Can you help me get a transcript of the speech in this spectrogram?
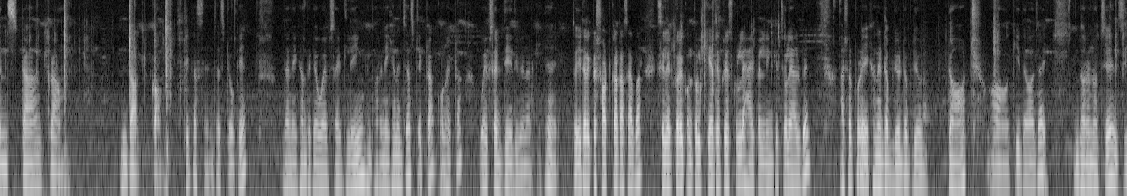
Instagram dot com ঠিক আছে জাস্ট ওকে দেন এখান থেকে ওয়েবসাইট লিঙ্ক ধরেন এখানে জাস্ট একটা, কোনো একটা ওয়েবসাইট দিয়ে দিবেন আর কি হ্যাঁ? তো এটার একটা শর্টকাট আছে আবার সিলেক্ট করে কন্ট্রোল কেতে প্রেস করলে হাইপার লিঙ্কে চলে আসবে। আসার পরে এখানে ডাব্লিউ ডাব্লিউ ডট কী দেওয়া যায়? ধরেন হচ্ছে জি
